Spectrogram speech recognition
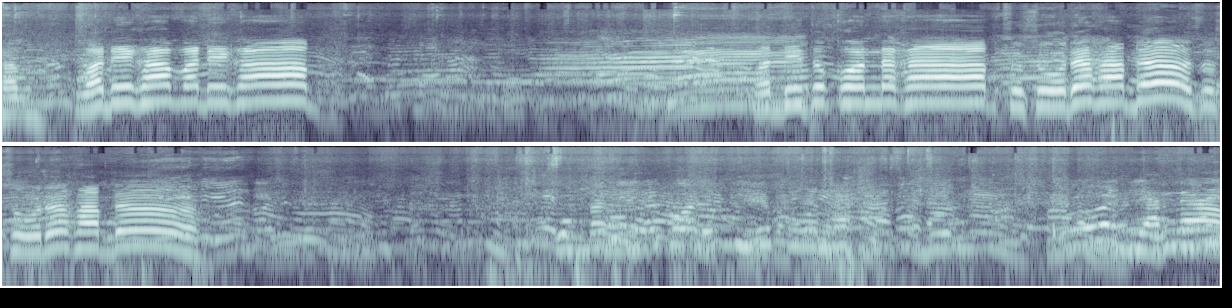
ครับสวัสดีครับสวัสดีครับสวัสดีทุกคนนะครับ สู้ๆด้อครับ เด้อสู้ๆด้อครับ เด้อ เดียนแล้ว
